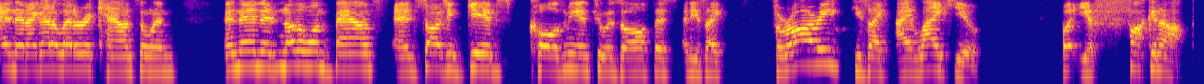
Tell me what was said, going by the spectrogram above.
And then I got a letter of counseling. And then another one bounced. And Sergeant Gibbs calls me into his office and he's like, Ferrari, he's like, I like you, but you're fucking up.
